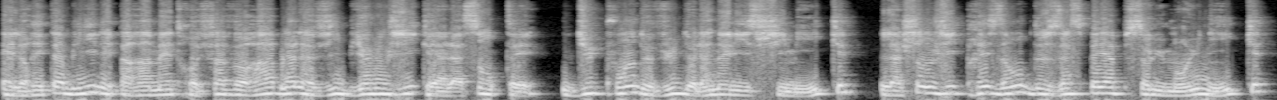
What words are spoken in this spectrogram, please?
Elle rétablit les paramètres favorables à la vie biologique et à la santé. Du point de vue de l'analyse chimique, la changite présente deux aspects absolument uniques,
